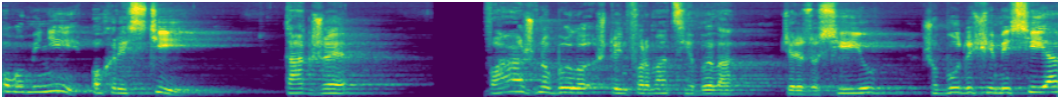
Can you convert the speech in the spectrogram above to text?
о мені, о Христі. Также важно было, что информация была через Осию, что будущий Мессия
